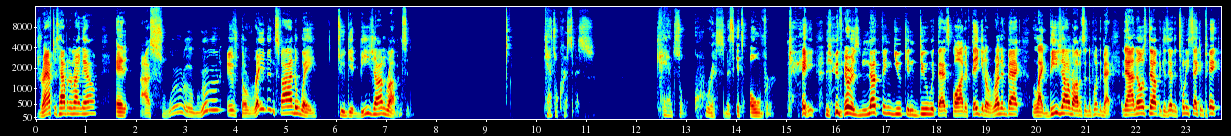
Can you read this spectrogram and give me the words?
Draft is happening right now, and I swear to God, if the Ravens find a way to get Bijan Robinson Cancel Christmas. Cancel Christmas. It's over. Okay, there is nothing you can do with that squad if they get a running back like Bijan Robinson to put in the back. Now I know it's tough because they're the 22nd pick.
